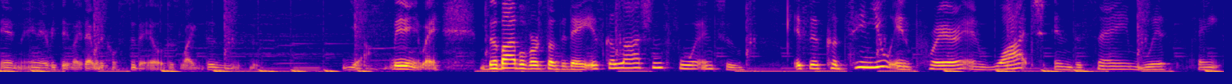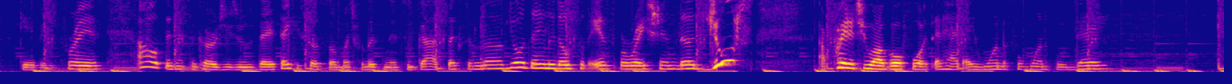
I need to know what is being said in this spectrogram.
and, and everything like that when it comes to the elders. Like this, is, yeah. But anyway, the Bible verse of the day is Colossians four and two. It says, "Continue in prayer and watch in the same with thanks." Thanksgiving. Friends, I hope that this encourages you today. Thank you so, so much for listening to God, Sex, and Love, your daily dose of inspiration, the juice. I pray that you all go forth and have a wonderful, wonderful day.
